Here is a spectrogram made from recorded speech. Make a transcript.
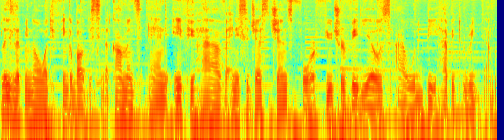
please let me know what you think about this in the comments and if you have any suggestions for future videos I would be happy to read them.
